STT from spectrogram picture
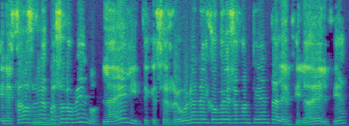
En Estados Unidos pasó lo mismo. La élite que se reúne en el Congreso Continental en Filadelfia,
